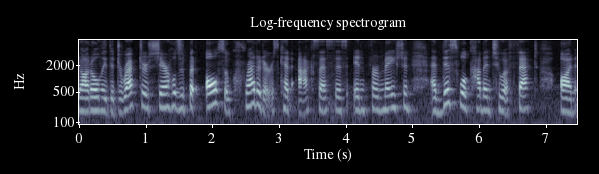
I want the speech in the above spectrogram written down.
not only the directors, shareholders, but also creditors can access this information. And this will come into effect on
